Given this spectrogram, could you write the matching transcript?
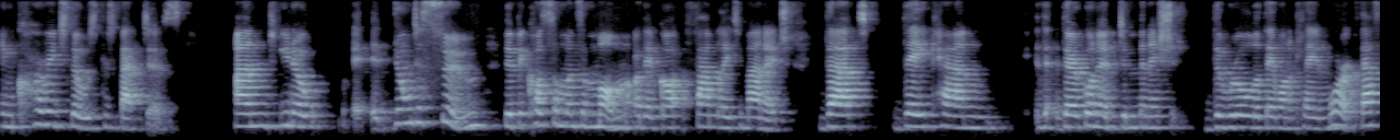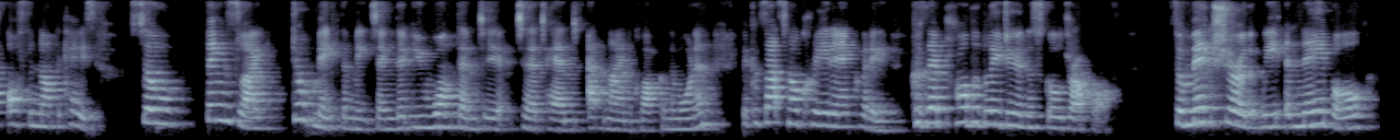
Encourage those perspectives. And you know, don't assume that because someone's a mum or they've got a family to manage, that they can they're going to diminish the role that they want to play in work. That's often not the case. So things like don't make the meeting that you want them to, to attend at nine o'clock in the morning because that's not creating equity because they're probably doing the school drop off. So make sure that we enable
